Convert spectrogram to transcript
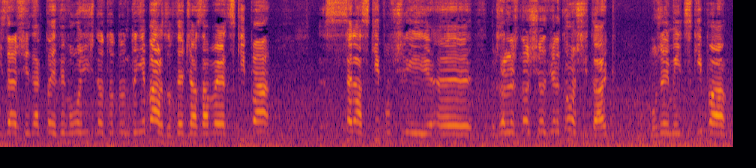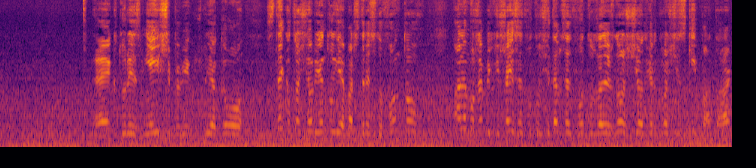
i zacznie jednak tutaj wywozić, no to, to, to nie bardzo. Wtedy trzeba zamawiać skipa, cena skipów, czyli e, w zależności od wielkości, tak? Może mieć skipa e, który jest mniejszy, pewnie kosztuje około, z tego co się orientuję, chyba 400 funtów, ale może być i 600 funtów, 700 funtów, w zależności od wielkości skipa, tak?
